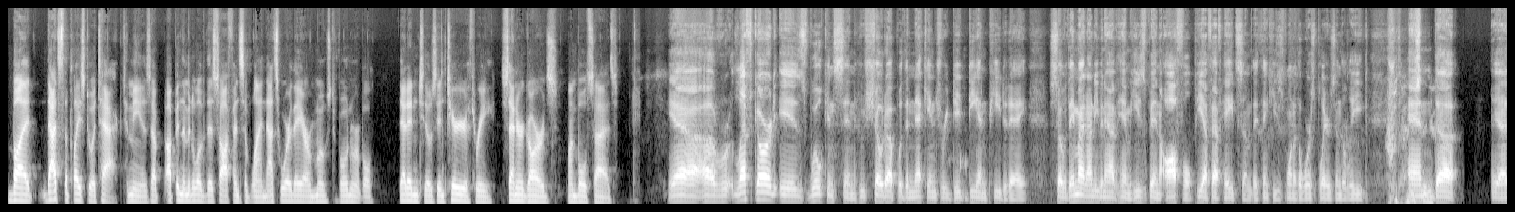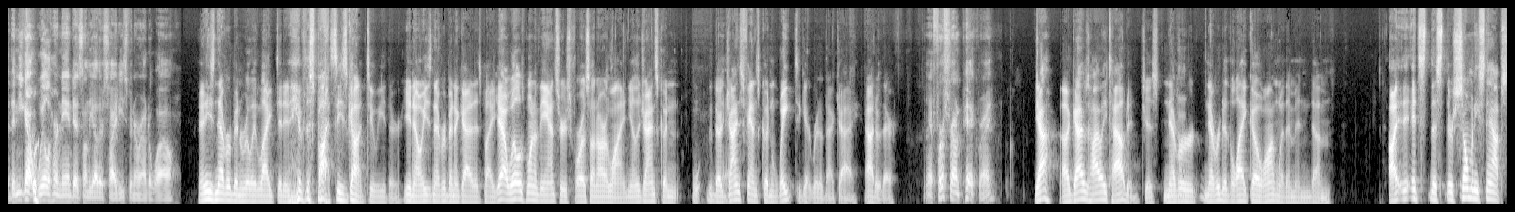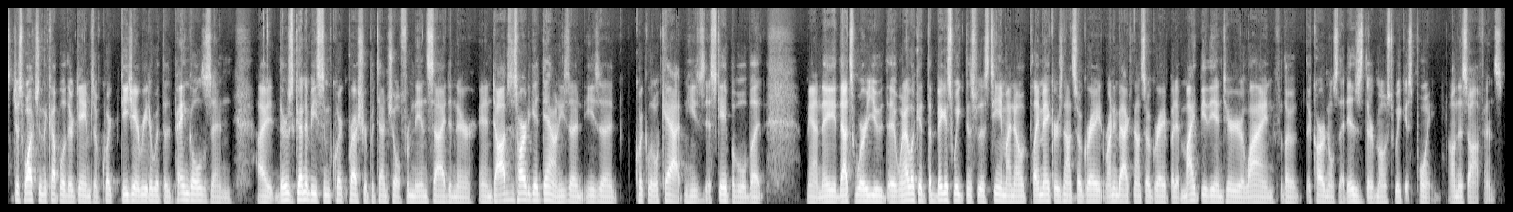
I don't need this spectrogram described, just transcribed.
But that's the place to attack to me is up up in the middle of this offensive line. That's where they are most vulnerable. That into those interior three center guards on both sides. Yeah, uh, left guard is Wilkinson, who showed up with a neck injury D- DNP today. So they might not even have him. He's been awful. PFF hates him. They think he's one of the worst players in the league. and uh, yeah, then you got Will Hernandez on the other side. He's been around a while. And he's never been really liked at any of the spots he's gone to either. You know, he's never been a guy that's like, yeah, Will is one of the answers for us on our line. You know, the Giants couldn't, the yeah. Giants fans couldn't wait to get rid of that guy out of there. Yeah, first round pick, right? Yeah, a guy was highly touted. Just never, mm-hmm. never did the light go on with him. And um, it's this. There's so many snaps just watching a couple of their games of quick DJ Reader with the Bengals, and I there's going to be some quick pressure potential from the inside in there. And Dobbs is hard to get down. He's a he's a quick little cat, and he's escapable. But man, they that's where you they, when I look at the biggest weakness for this team, I know playmakers not so great, running backs not so great, but it might be the interior line for the the Cardinals that is their most weakest point on this offense.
